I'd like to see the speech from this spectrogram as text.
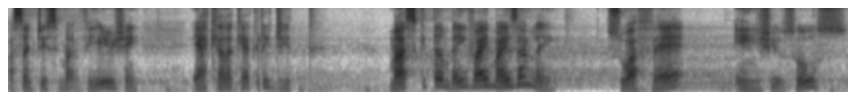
a Santíssima Virgem, é aquela que acredita mas que também vai mais além. Sua fé em Jesus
